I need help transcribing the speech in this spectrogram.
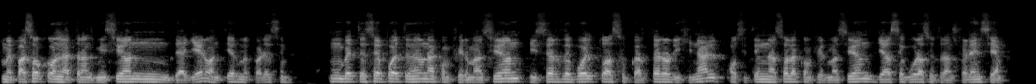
Me pasó con la transmisión de ayer o antier, me parece. Un BTC puede tener una confirmación y ser devuelto a su cartera original o si tiene una sola confirmación ya asegura su transferencia.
